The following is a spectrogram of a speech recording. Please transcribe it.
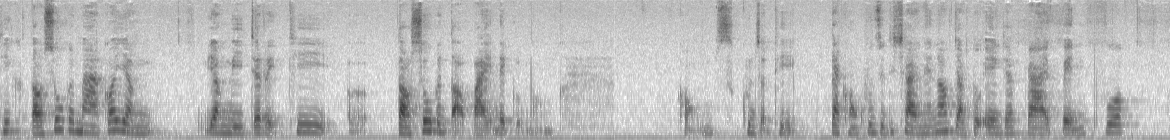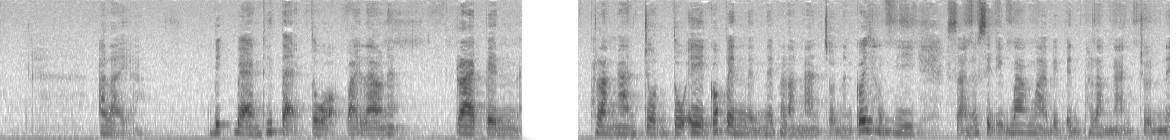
ที่ต่อสู้กันมาก็ยังยังมีจริตที่ต่อสู้กันต่อไปในกลุ่มของ ของคุณสนธิแต่ของคุณสุทธิชัยเนี่ยนอกจากตัวเองจะกลายเป็นพวกอะไรอะบิ๊กแบงที่แตกตัวออกไปแล้วเนี่ยกลายเป็นพลังงานจนตัวเองก็เป็นหนึ่งในพลังงานจนนั้นก็ยังมีสานุสิทธิ์อีกมากมายไปเป็นพลังงานจนใน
